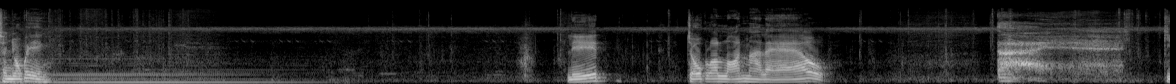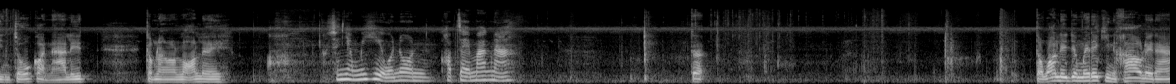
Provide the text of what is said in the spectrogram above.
ยวฉันยกไปเอง ลิศโจ๊กร้อนๆมาแล้วอ้ายกินโจ๊กก่อนนะลิศกำลังร้อนๆเลย ฉันยังไม่หิวอะนนท์ขอบใจมากนะจะแต่ว่าลิศยังไม่ได้กินข้าวเลยนะ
